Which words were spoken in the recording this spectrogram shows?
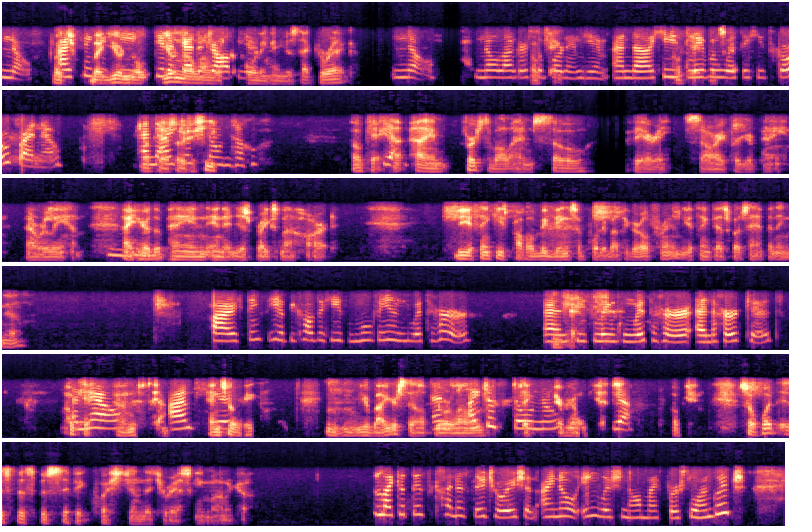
no. But, I think but you're he no, didn't you're get no a job supporting yet. him. Is that correct? No, no longer okay. supporting him, and uh, he's okay, living with his girlfriend now. And okay, I so just she, don't know. Okay, yeah. I, am first of all, I'm so very sorry for your pain. I really am. Mm-hmm. I hear the pain, and it just breaks my heart. Do you think he's probably being supported by the girlfriend? Do you think that's what's happening now? I think yeah, because he's moving in with her, and okay. he's living with her and her kids. Okay, and now I'm here. And so mm-hmm, you're by yourself. You're alone. I just don't know. Everyone gets. Yeah. Okay. So what is the specific question that you're asking, Monica? Like this kind of situation, I know English not my first language,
